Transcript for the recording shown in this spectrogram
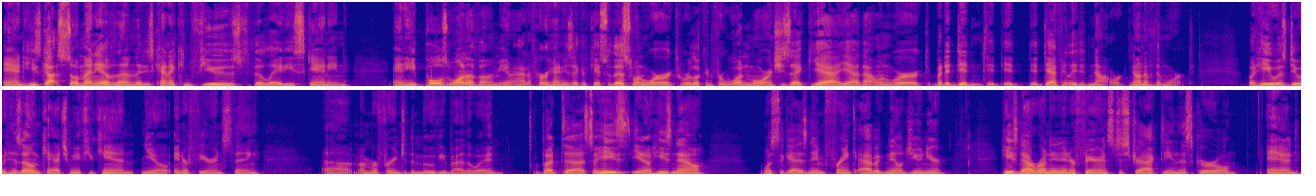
And he's got so many of them that he's kind of confused the lady scanning. And he pulls one of them, you know, out of her hand. He's like, "Okay, so this one worked. We're looking for one more." And she's like, "Yeah, yeah, that one worked, but it didn't. It it, it definitely did not work. None of them worked." But he was doing his own catch me if you can, you know, interference thing. Um, I'm referring to the movie, by the way. But uh, so he's, you know, he's now, what's the guy's name? Frank Abagnale Jr. He's now running interference, distracting this girl, and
